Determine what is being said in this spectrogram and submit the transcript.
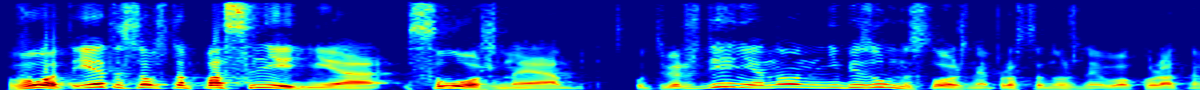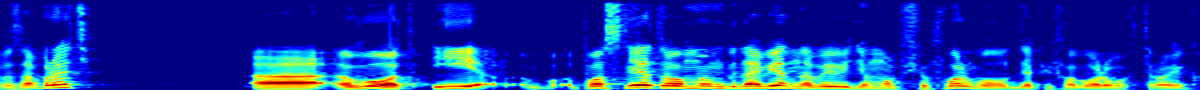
Вот, и это, собственно, последнее сложное утверждение, но не безумно сложное, просто нужно его аккуратно разобрать. А, вот, и после этого мы мгновенно выведем общую формулу для пифагоровых троек.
